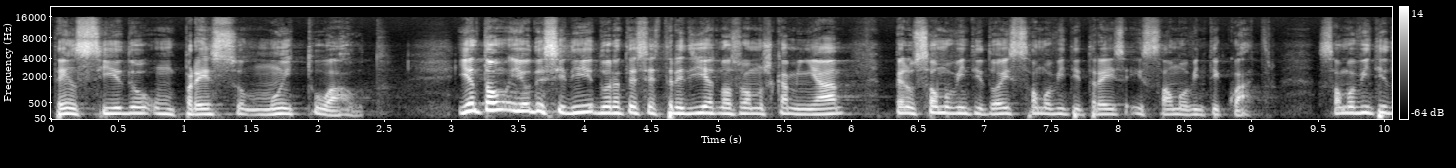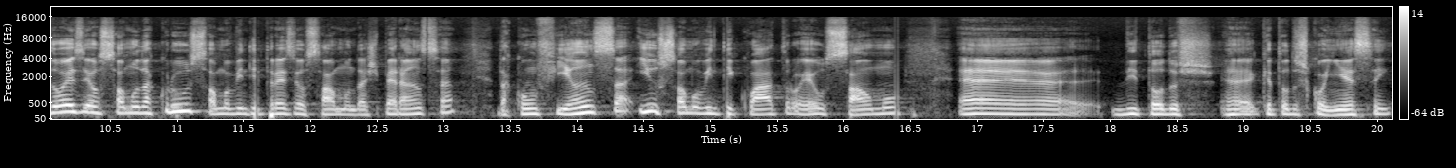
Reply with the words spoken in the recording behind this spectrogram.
tem sido um preço muito alto. E então eu decidi, durante esses três dias, nós vamos caminhar pelo Salmo 22, Salmo 23 e Salmo 24. Salmo 22 é o Salmo da cruz, Salmo 23 é o Salmo da esperança, da confiança, e o Salmo 24 é o Salmo é, de todos, é, que todos conhecem,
